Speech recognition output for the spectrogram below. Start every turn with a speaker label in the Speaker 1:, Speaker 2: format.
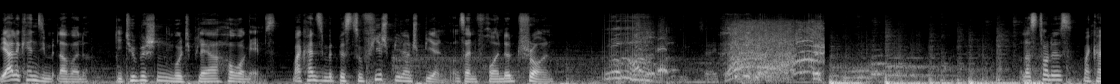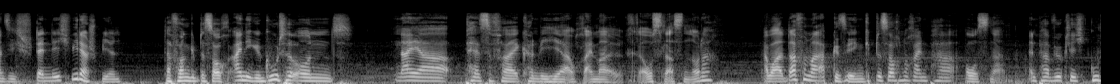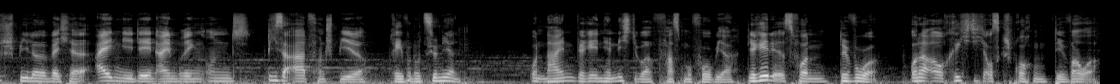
Speaker 1: Wir alle kennen sie mittlerweile. Die typischen Multiplayer-Horror-Games. Man kann sie mit bis zu vier Spielern spielen und seine Freunde trollen. Und das Tolle ist, man kann sie ständig wieder spielen. Davon gibt es auch einige gute und, naja, Pacify können wir hier auch einmal rauslassen, oder? Aber davon mal abgesehen, gibt es auch noch ein paar Ausnahmen. Ein paar wirklich gute Spiele, welche eigene Ideen einbringen und diese Art von Spiel revolutionieren. Und nein, wir reden hier nicht über Phasmophobia. Die Rede ist von Devour. Oder auch richtig ausgesprochen Devour.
